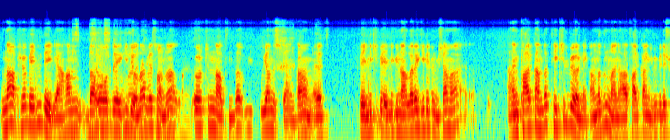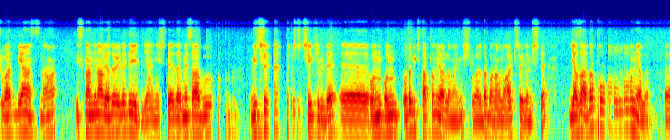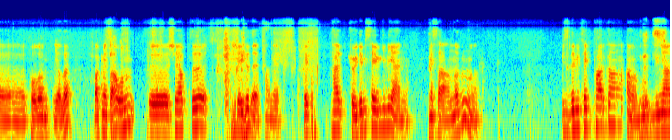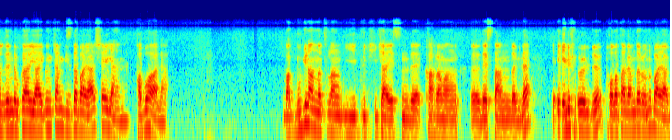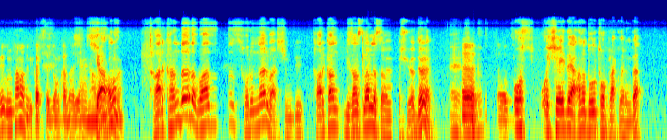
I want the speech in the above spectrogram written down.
ne yapıyor belli değil. Yani Han da o odaya gidiyorlar ve sonra. Evet. örtünün altında uyanış yani tamam evet belli ki belli günahlara girilmiş ama hani Tarkan da tekil bir örnek anladın mı? Hani ha, Tarkan gibi bir de şu var diyemezsin ama İskandinavya'da öyle değil yani işte ya da mesela bu Witcher şekilde e, onun, onun o da bir kitaptan uyarlamaymış bu arada bana onu Alp söylemişti. yazar da Polonyalı. Ee, Polonyalı. Bak mesela onun e, şey yaptığı şeyde de hani hep her köyde bir sevgili yani. Mesela anladın mı? Bizde bir tek Tarkan ama bu Evet. dünya üzerinde bu kadar yaygınken bizde bayağı şey yani tabu hala. Bak bugün anlatılan yiğitlik hikayesinde, kahramanlık e, destanında bile ya Elif öldü. Polat Alemdar onu bayağı bir unutamadı birkaç sezon kadar yani. Ya anladın ama- mı? Tarkan'da da bazı sorunlar var. Şimdi Tarkan Bizanslarla savaşıyor değil mi? Evet. Evet. O, o şeyde Anadolu topraklarında.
